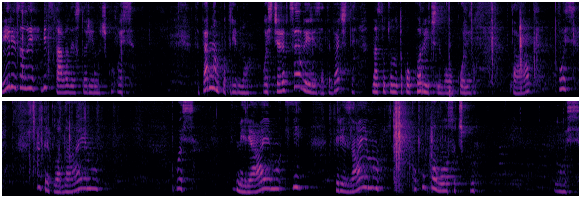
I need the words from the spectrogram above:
Вирізали, відставили в сторіночку. Ось. Тепер нам потрібно ось черевце вирізати, бачите? У нас тут воно такого коричневого кольору. Так, ось і прикладаємо, ось відміряємо і вирізаємо таку полосочку. Ось.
